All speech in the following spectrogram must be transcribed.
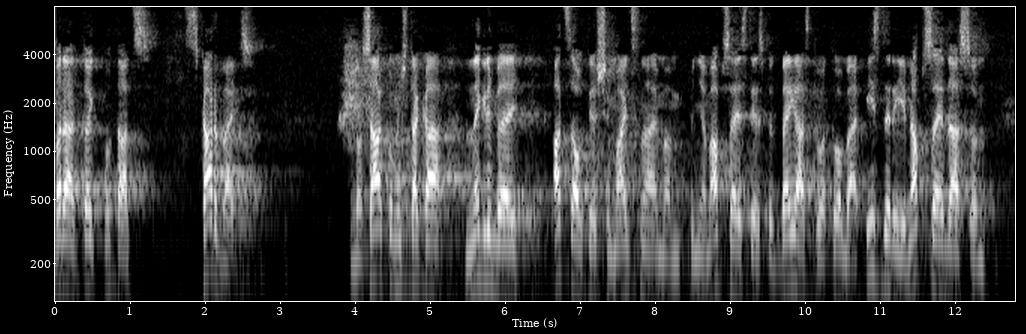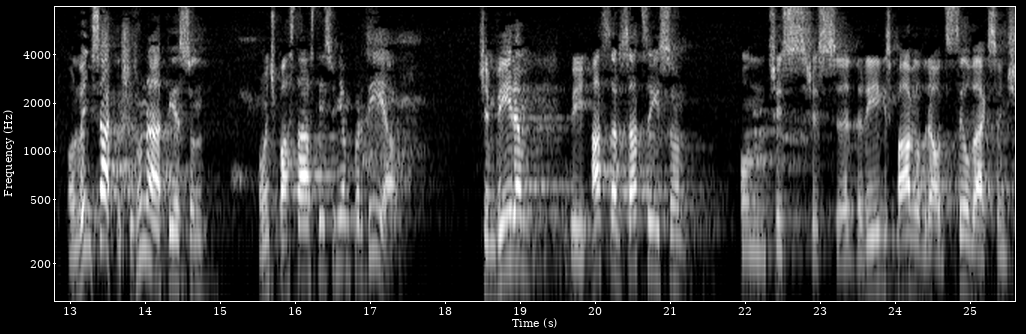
varētu teikt, nu, tāds skarbais. No sākuma viņš tā kā negribēja atsaukties šim aicinājumam, viņam apsēsties, bet beigās to tomēr izdarīja un apsēdās. Un, un viņi sākuši runāties, un, un viņš pastāstīs viņam par Dievu. Šim vīram bija asars acīs, un, un šis, šis Rīgas pāvildraudzes cilvēks, viņš,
